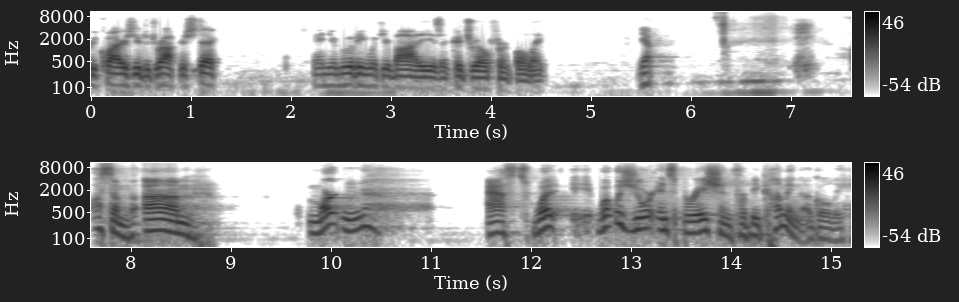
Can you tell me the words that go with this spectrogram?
requires you to drop your stick and you're moving with your body is a good drill for a goalie. Yep. Awesome. Um, Martin asks, what what was your inspiration for becoming a goalie?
